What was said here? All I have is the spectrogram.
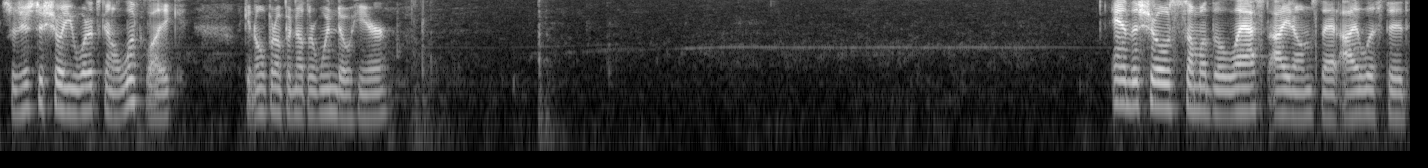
So just to show you what it's going to look like, I can open up another window here. And this shows some of the last items that I listed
